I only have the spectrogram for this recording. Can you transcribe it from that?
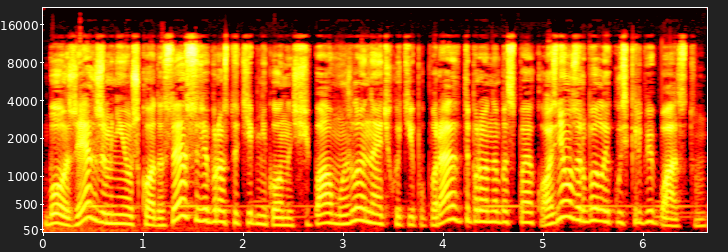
Боже, як же мені його шкода, я собі просто тіп нікого не чіпав, можливо, навіть хотів попередити про небезпеку, а з нього зробили якусь кріпіпасту.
